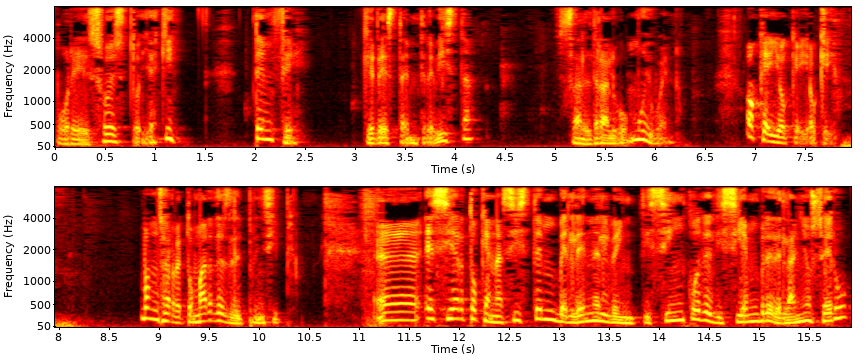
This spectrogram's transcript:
por eso estoy aquí. Ten fe que de esta entrevista saldrá algo muy bueno. Ok, ok, ok. Vamos a retomar desde el principio. Eh, ¿Es cierto que naciste en Belén el 25 de diciembre del año cero?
